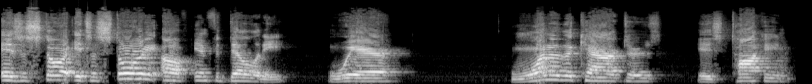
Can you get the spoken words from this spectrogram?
is a story, it's a story of infidelity where one of the characters is talking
